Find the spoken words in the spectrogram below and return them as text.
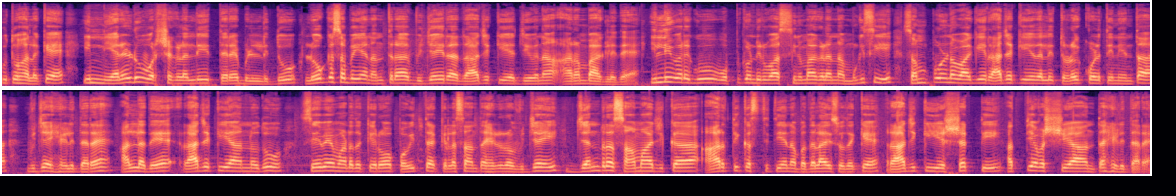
ಕುತೂಹಲಕ್ಕೆ ಇನ್ನೆರಡು ವರ್ಷಗಳಲ್ಲಿ ತೆರೆ ಬೀಳಲಿದ್ದು, ಲೋಕಸಭೆಯ ನಂತರ ವಿಜಯರ ರಾಜಕೀಯ ಜೀವನ ಆರಂಭ ಆಗಲಿದೆ. ಇಲ್ಲಿವರೆಗೂ ಒಪ್ಪಿಕೊಂಡಿರುವ ಸಿನಿಮಾಗಳನ್ನ ಮುಗಿಸಿ ಸಂಪೂರ್ಣವಾಗಿ ರಾಜಕೀಯದಲ್ಲಿ ತೊಡಗಿಕೊಳ್ತೀನಿ ಅಂತ ವಿಜಯ್ ಹೇಳಿದ್ದಾರೆ. ಅಲ್ಲದೆ ರಾಜಕೀಯ ಅನ್ನೋದು ಸೇವೆ ಮಾಡೋದಕ್ಕೆ ಇರೋ ಪವಿತ್ರ ಕೆಲಸ ಅಂತ ಹೇಳಿರೋ ವಿಜಯ್ ಜನರ ಸಾಮಾಜಿಕ, ಆರ್ಥಿಕ ಸ್ಥಿತಿಯನ್ನ ಬದಲಾಯಿಸೋದಕ್ಕೆ ರಾಜಕೀಯ ಶಕ್ತಿ ಅತ್ಯವಶ್ಯ ಅಂತ ಹೇಳಿದ್ದಾರೆ.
